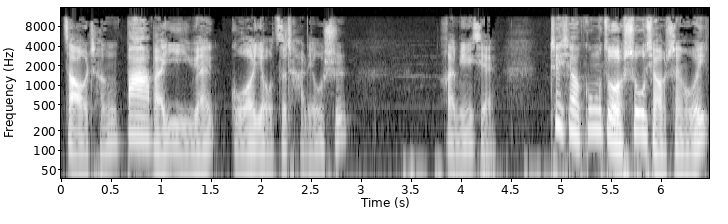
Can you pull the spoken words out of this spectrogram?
造成八百亿元国有资产流失。很明显，这项工作收效甚微，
